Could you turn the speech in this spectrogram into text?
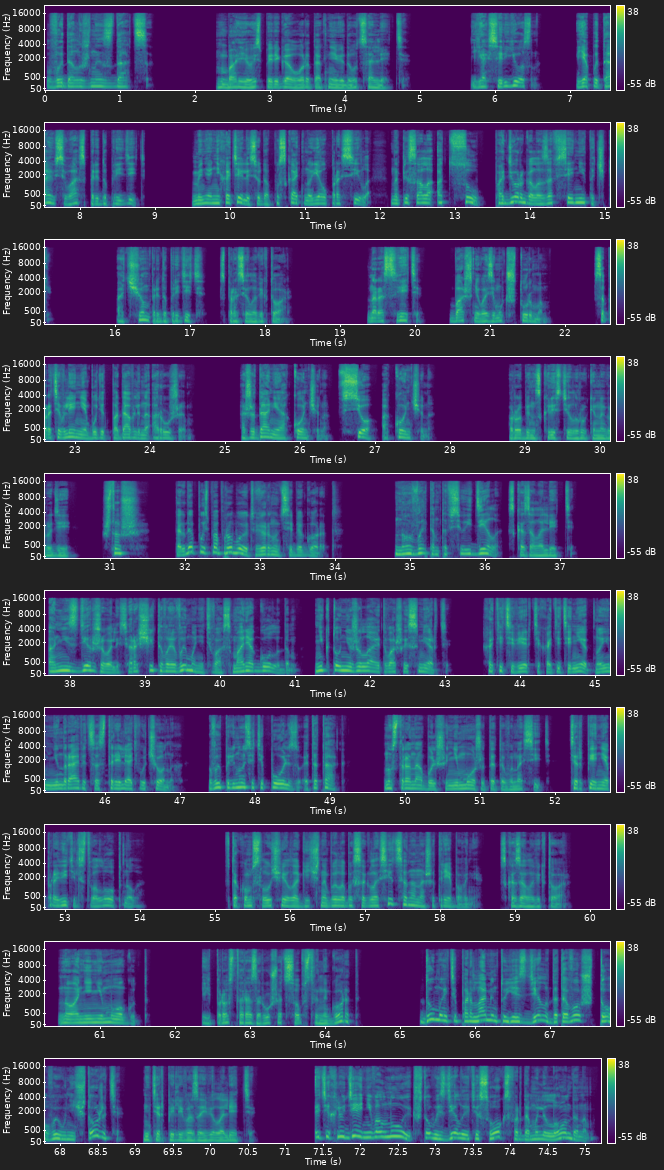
«Вы должны сдаться». «Боюсь, переговоры так не ведутся, Летти». «Я серьезно. Я пытаюсь вас предупредить. Меня не хотели сюда пускать, но я упросила, написала отцу, подергала за все ниточки». «О чем предупредить?» — спросила Виктуар. На рассвете башню возьмут штурмом. Сопротивление будет подавлено оружием. Ожидание окончено. Все окончено. Робин скрестил руки на груди. Что ж, тогда пусть попробуют вернуть себе город. «Но в этом-то все и дело», — сказала Летти. «Они сдерживались, рассчитывая выманить вас, моря голодом. Никто не желает вашей смерти. Хотите верьте, хотите нет, но им не нравится стрелять в ученых. Вы приносите пользу, это так но страна больше не может это выносить. Терпение правительства лопнуло. В таком случае логично было бы согласиться на наши требования, сказала Виктуар. Но они не могут. И просто разрушат собственный город? Думаете, парламенту есть дело до того, что вы уничтожите? нетерпеливо заявила Летти. Этих людей не волнует, что вы сделаете с Оксфордом или Лондоном.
